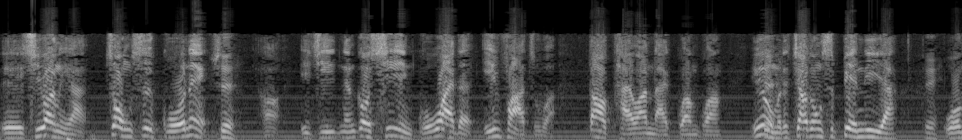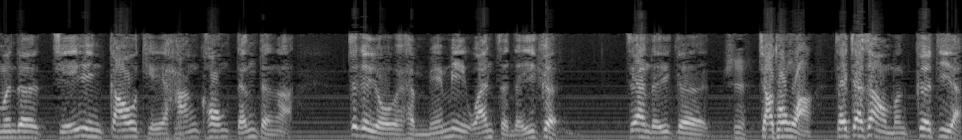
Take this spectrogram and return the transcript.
呃，希望你啊重视国内是。啊，以及能够吸引国外的银发族啊到台湾来观光，因为我们的交通是便利啊，对，我们的捷运、高铁、航空等等啊，这个有很绵密完整的一个这样的一个是。交通网，再加上我们各地啊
